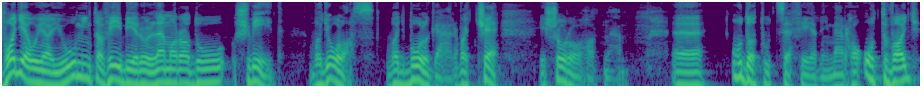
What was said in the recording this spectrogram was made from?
vagy-e olyan jó, mint a VB-ről lemaradó svéd, vagy olasz, vagy bolgár, vagy cseh, és sorolhatnám oda tudsz-e férni, mert ha ott vagy,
